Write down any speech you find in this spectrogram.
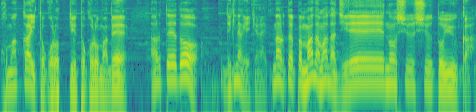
細かいところっていうところまである程度できなきゃいけない。となるとやっぱまだまだ事例の収集というか、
